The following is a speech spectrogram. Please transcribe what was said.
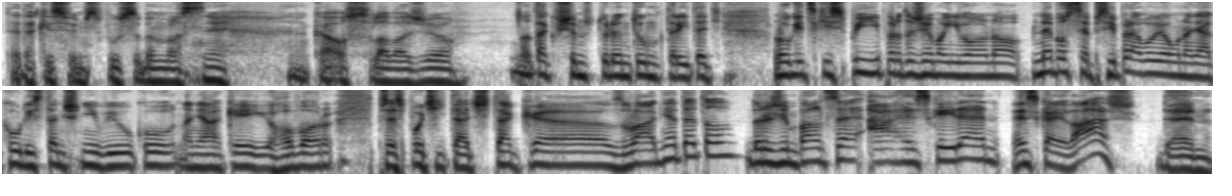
To je taky svým způsobem vlastně nějaká oslava, že jo. No tak všem studentům, který teď logicky spí, protože mají volno, nebo se připravují na nějakou distanční výuku, na nějaký hovor přes počítač, tak uh, zvládněte to, držím palce a hezký den. Dneska je váš den.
